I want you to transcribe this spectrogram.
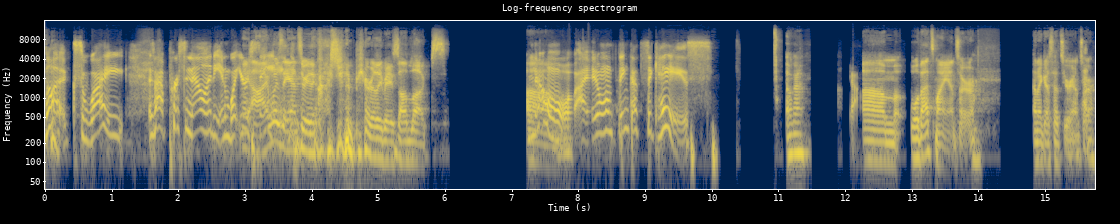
looks. Why? It's about personality and what you're Hey, I was answering the question purely based on looks. No, Um, I don't think that's the case. Okay. Yeah. Um, well, that's my answer. And I guess that's your answer.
